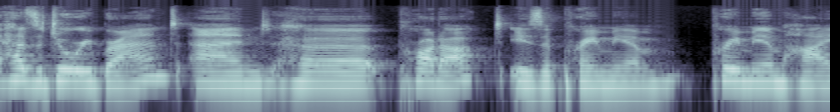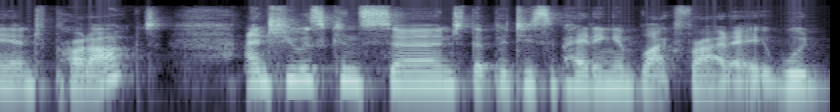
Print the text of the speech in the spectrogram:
has a jewelry brand and her product is a premium premium high-end product and she was concerned that participating in Black Friday would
